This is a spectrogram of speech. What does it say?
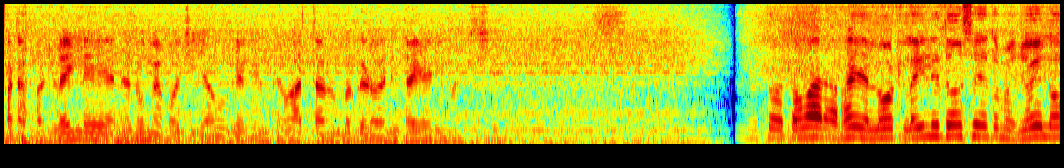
ફટાફટ લઈ લઈએ અને રૂમે પહોંચી જવું છે કેમ કે વાતાવરણ બગડવાની તૈયારીમાં જ છે. તો તમારા ભાઈએ લોટ લઈ લીધો છે, તમે જોઈ લો.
